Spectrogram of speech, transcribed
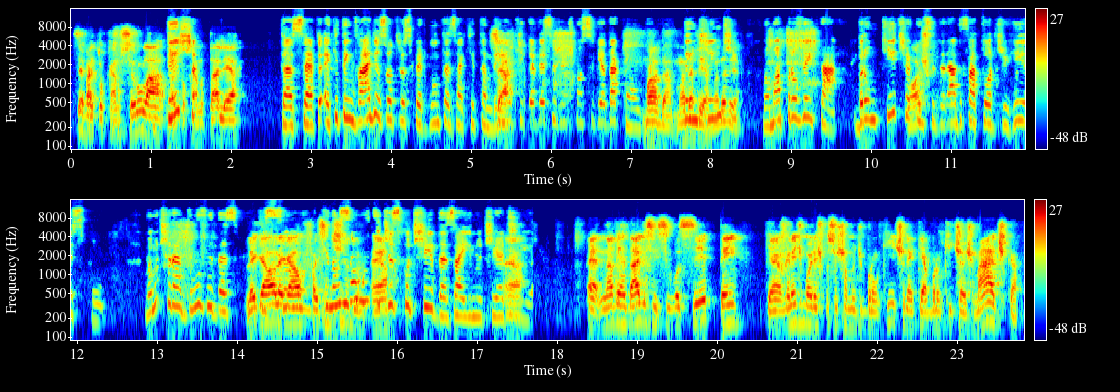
você vai tocar no celular, Deixa... vai tocar no talher. Tá certo. É que tem várias outras perguntas aqui também. Certo. Eu queria ver se a gente conseguia dar conta. Manda, manda tem ver, gente... manda ver. Vamos aproveitar. Bronquite é Lógico. considerado fator de risco? Vamos tirar dúvidas. Legal, que legal, são, faz que sentido. Que não são muito é. discutidas aí no dia a é. dia. É. é. na verdade, assim, se você tem, que a grande maioria das pessoas chamam de bronquite, né, que é a bronquite asmática,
